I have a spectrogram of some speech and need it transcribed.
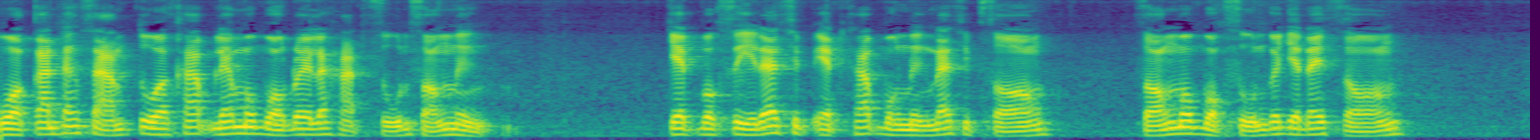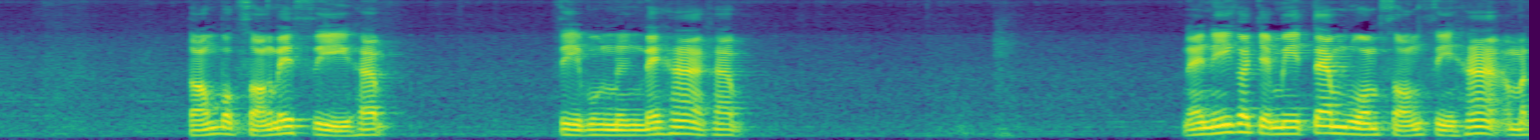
บวกกันทั้งสามตัวครับ แล้วมาบวกด้วยรหัสศูนย์สองหนึ่ง เจ็ดบวกสี่ได้สิบเอ็ดครับบวกหนึ่งได้สิบสองสองมาบวกศูนย์ก็จะได้สองสองบวกสองได้สี่ครับสี่บวกหนึ่งได้ห้าครับ ในนี้ก็จะมีแต้มรวมสองสี่ห้าเอามา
